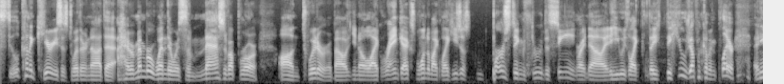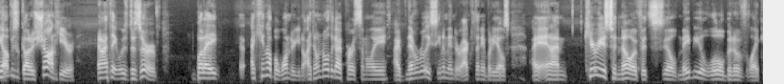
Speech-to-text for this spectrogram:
still kind of curious as to whether or not that I remember when there was some massive uproar on Twitter about, you know, like rank X Wonder Mike, like he's just bursting through the scene right now. And he was like the, the huge up and coming player. And he obviously got a shot here. And I think it was deserved. But I I can't help but wonder, you know, I don't know the guy personally. I've never really seen him interact with anybody else. I, and I'm curious to know if it's still maybe a little bit of like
